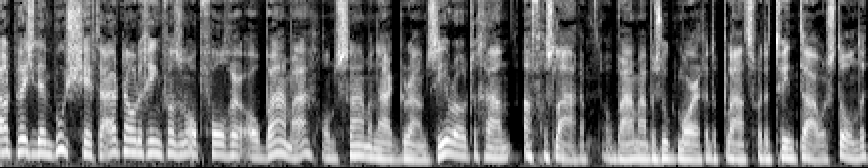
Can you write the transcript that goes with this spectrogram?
Oud-president Bush heeft de uitnodiging van zijn opvolger Obama om samen naar Ground Zero te gaan afgeslagen. Obama bezoekt morgen de plaats waar de Twin Towers stonden.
